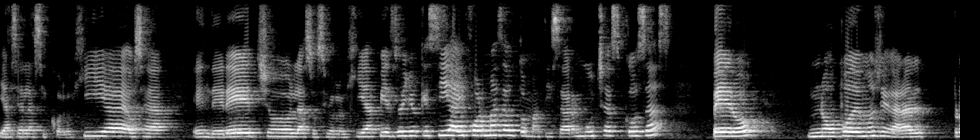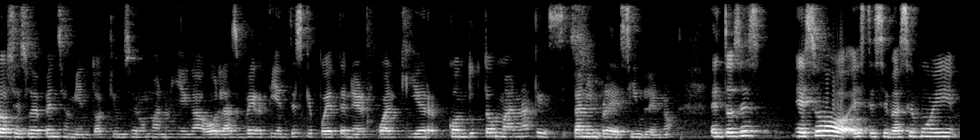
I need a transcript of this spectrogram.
ya sea la psicología, o sea, el derecho, la sociología. Pienso yo que sí, hay formas de automatizar muchas cosas, pero no podemos llegar al proceso de pensamiento a que un ser humano llega o las vertientes que puede tener cualquier conducta humana que es tan Sí. impredecible, ¿no? Entonces, eso este, se me hace muy,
